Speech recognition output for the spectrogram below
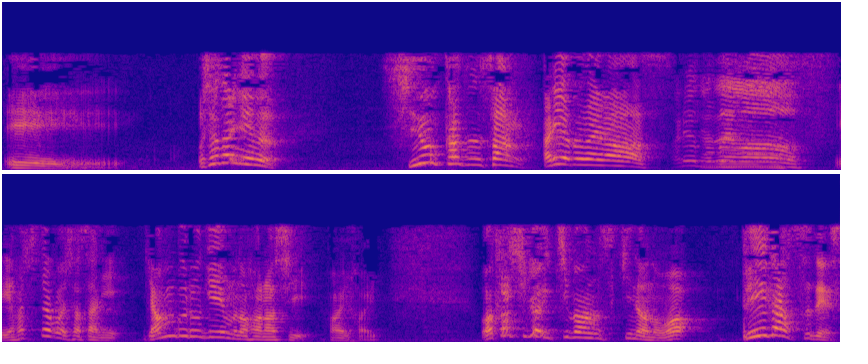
えー、おしゃさんネーム、しのかずさん、ありがとうございます。ありがとうございまえー、ハッシュタグシャサに、ギャンブルゲームの話。はいはい。私が一番好きなのは、ベガスです。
